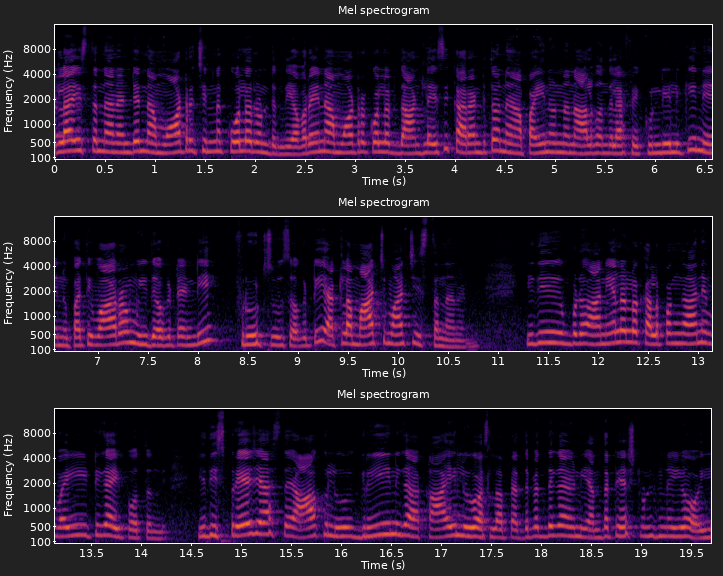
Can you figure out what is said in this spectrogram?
ఎలా ఇస్తున్నానంటే నా మోటార్ చిన్న కూలర్ ఉంటుంది. ఎవరైనా ఆ మోటార్ కూలర్ దాంట్లో వేసి కరెంటుతో నా పైన ఉన్న నాలుగు వందల యాభై కుండీలకి నేను ప్రతి వారం ఇది ఒకటండి ఫ్రూట్ జ్యూస్ ఒకటి అట్లా మార్చి మార్చి ఇస్తున్నానండి. ఇది ఇప్పుడు ఆ నీళ్ళలో కలపంగానే వైట్గా అయిపోతుంది. ఇది స్ప్రే చేస్తే ఆకులు గ్రీన్గా కాయలు అసలు పెద్ద పెద్దగా ఎంత టేస్ట్ ఉంటున్నాయో. ఈ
